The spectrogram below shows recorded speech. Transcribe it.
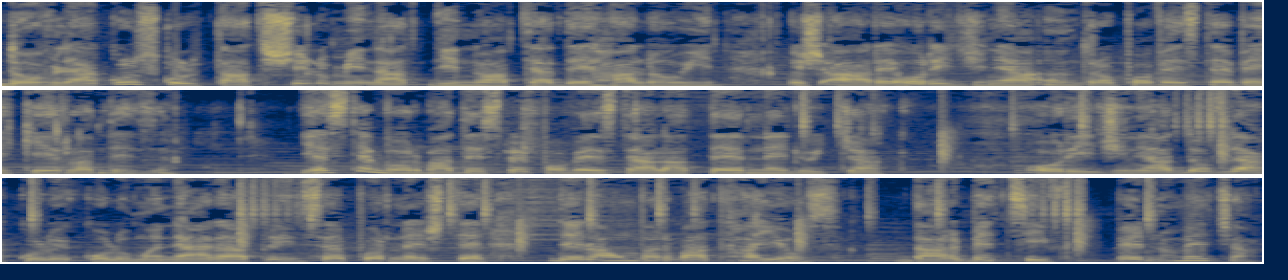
Dovleacul sculptat și luminat din noaptea de Halloween își are originea într-o poveste veche irlandeză. Este vorba despre povestea laternei lui Jack. Originea dovleacului cu lumânarea aprinsă pornește de la un bărbat haios, dar bețiv, pe nume Jack,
